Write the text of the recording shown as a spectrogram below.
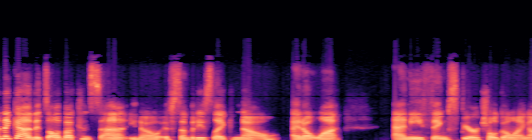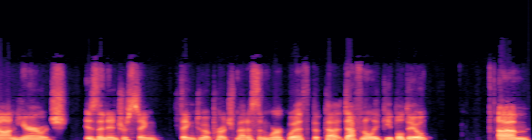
and again it's all about consent you know if somebody's like no i don't want anything spiritual going on here which is an interesting thing to approach medicine work with but definitely people do um,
